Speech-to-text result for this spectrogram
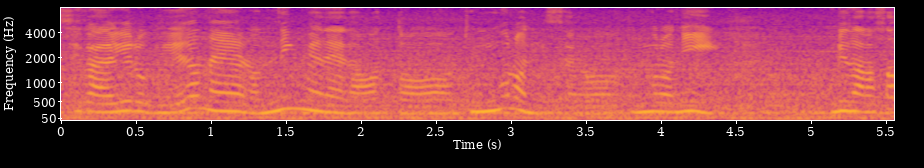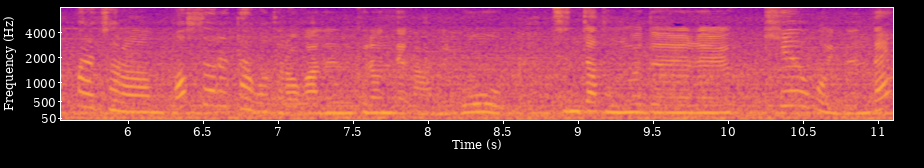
제가 알기로 그 예전에 런닝맨에 나왔던 동물원이 있어요. 동물원이 우리나라 사파리처럼 버스를 타고 들어가는 그런 데가 아니고 진짜 동물들을 키우고 있는데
